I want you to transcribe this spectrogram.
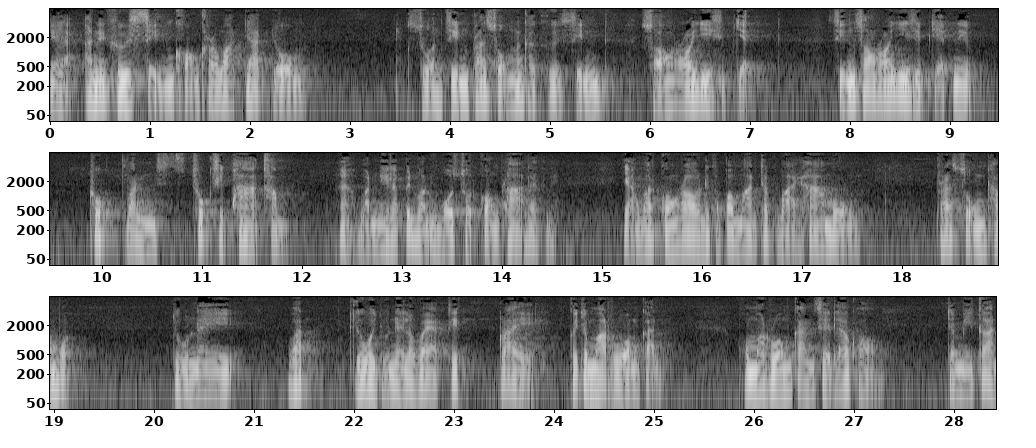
นี่แหละ อันนี้คือศีลของครวัตญาติโยม ส่วนศีลพระสงฆ์นั่นก็คือศีลสองร้อยี่สิบเจ็ดศีลสองร้อยี่สิบเจ็ดนี่ทุกวันทุกสิบห้าคำวันนี้เราเป็นวันอุโบสถของพระแล้วนี่อย่างวัดของเราเนี่ก็ประมาณจักบ่ายห้าโมง พระสงฆ์ทั้งหมด อยู่ในวัดหรือว่าอยู่ในละแวกที่ใกล้ก็จะมารวมกันพอมารวมกันเสร็จแล้วก็จะมีการ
